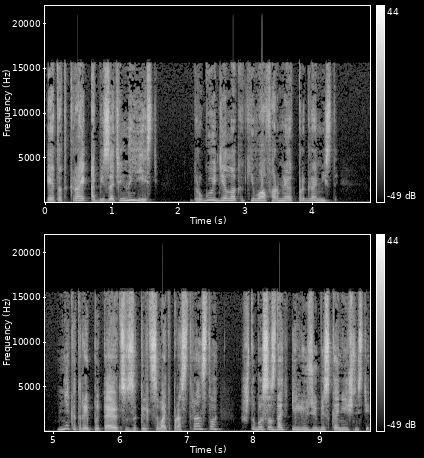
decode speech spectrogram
этот край обязательно есть. Другое дело, как его оформляют программисты. Некоторые пытаются закольцевать пространство, чтобы создать иллюзию бесконечности,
